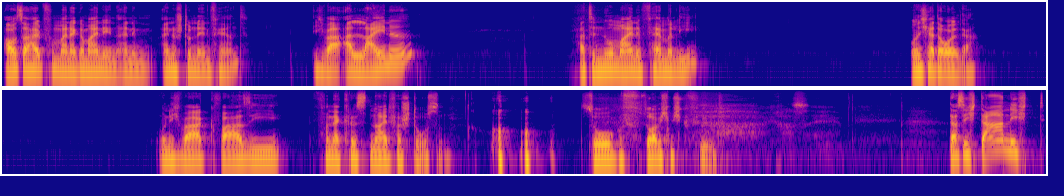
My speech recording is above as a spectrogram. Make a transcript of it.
außerhalb von meiner Gemeinde in einem, eine Stunde entfernt. Ich war alleine, hatte nur meine Family und ich hatte Olga. Und ich war quasi von der Christenheit verstoßen. So, so habe ich mich gefühlt. Dass ich da nicht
